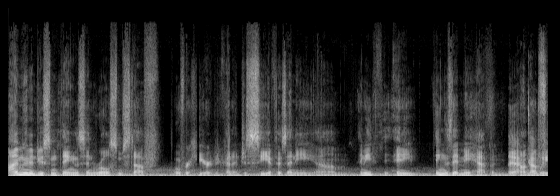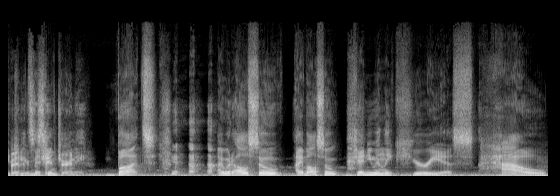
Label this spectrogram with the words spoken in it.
I'm going to do some things and roll some stuff over here to kind of just see if there's any um, any any things that may happen Yeah, on God the way forbid to your it's a mission. safe journey. But I would also, I'm also genuinely curious how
